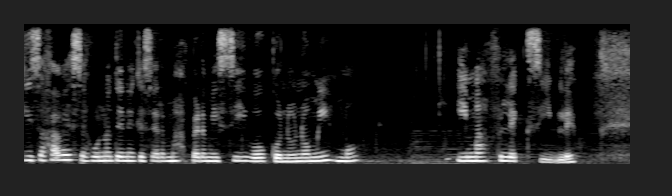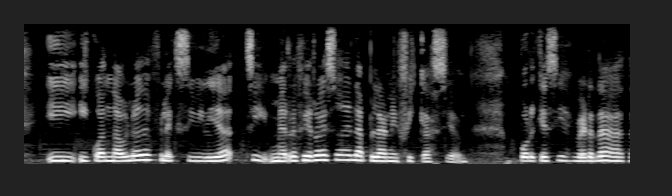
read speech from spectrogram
quizás a veces uno tiene que ser más permisivo con uno mismo y más flexible. Y, cuando hablo de flexibilidad, sí, me refiero a eso de la planificación, porque si es verdad,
